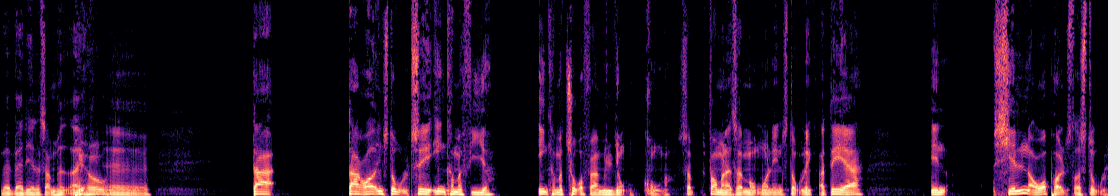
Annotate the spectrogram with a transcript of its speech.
hvad, hvad de alle sammen hedder. Ikke? Øh, der, der er råd en stol til 1,4 1,42 million kroner. Så får man altså mormor en stol, ikke? Og det er en sjælden overpolstret stol.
